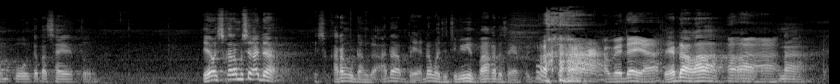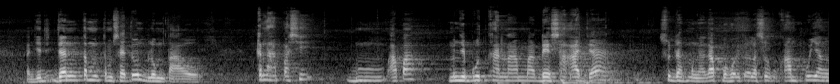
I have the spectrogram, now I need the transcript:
ampun kata saya itu. Ya sekarang masih ada. Ya sekarang udah nggak ada. Beda wajah Cibimin pak kata saya. Beda ya. Beda lah. Ah, ah, ah. Nah, dan jadi dan teman-teman saya itu belum tahu kenapa sih mm, apa menyebutkan nama desa aja sudah menganggap bahwa itu adalah suatu kampung yang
